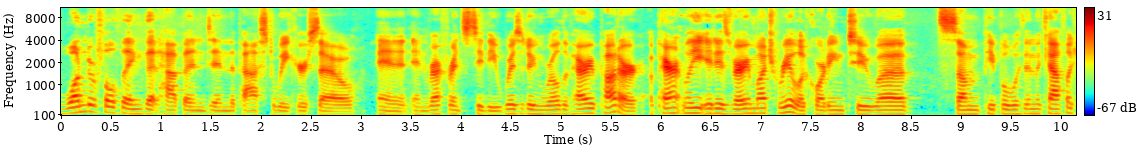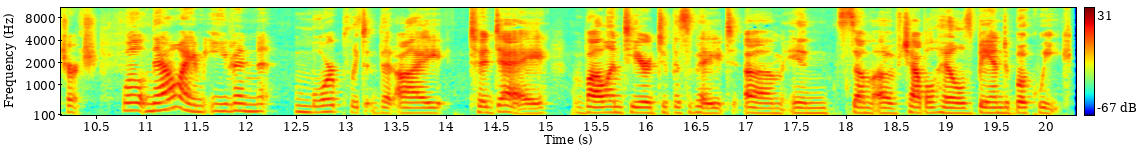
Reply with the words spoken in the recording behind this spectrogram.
wonderful thing that happened in the past week or so in, in reference to the wizarding world of harry potter apparently it is very much real according to uh, some people within the catholic church Well, now I am even more pleased that I today volunteered to participate um, in some of Chapel Hill's Banned Book Week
